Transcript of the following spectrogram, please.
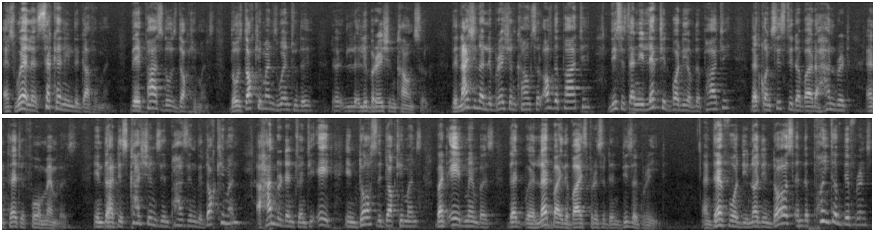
as well as second in the government. They passed those documents. Those documents went to the uh, Liberation Council. The National Liberation Council of the party, this is an elected body of the party that consisted about 134 members. In their discussions in passing the document, 128 endorsed the documents, but eight members that were led by the vice president disagreed and therefore did not endorse. And the point of difference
